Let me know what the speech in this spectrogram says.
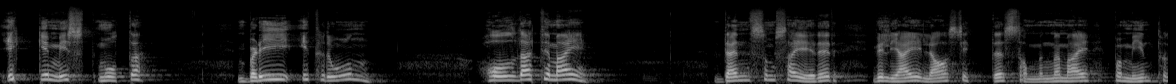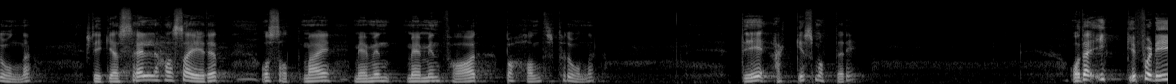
Ikke mist motet. Bli i troen. Hold deg til meg. Den som seirer, vil jeg la sitte sammen med meg på min trone, slik jeg selv har seiret og satt meg med min, med min far på hans trone. Det er ikke småtteri. Og det er ikke fordi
